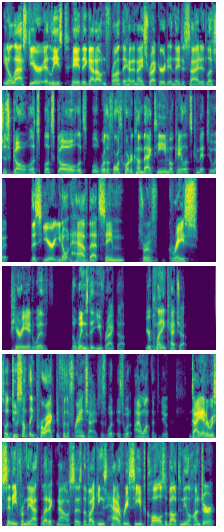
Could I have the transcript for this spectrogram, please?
You know, last year at least, hey, they got out in front. They had a nice record, and they decided, let's just go. Let's let's go. Let's we're the fourth quarter comeback team. Okay, let's commit to it. This year, you don't have that same sort of grace period with the wins that you've racked up. You're playing catch up. So do something proactive for the franchise is what is what I want them to do. Dianna Russini from the Athletic now says the Vikings have received calls about Danielle Hunter,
